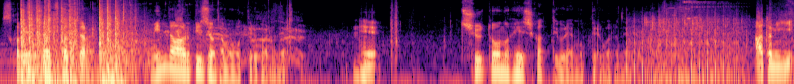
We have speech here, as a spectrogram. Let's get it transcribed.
スカベンジャー使ったらね、みんな RPG の弾持ってるからね。ね。中東の兵士かってぐらい持ってるからね。あと右。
